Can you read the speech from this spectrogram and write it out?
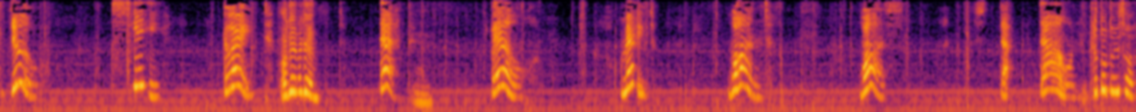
Do. See. Great. Again, again. That. Mm. Bill. Made. Want. Isa.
